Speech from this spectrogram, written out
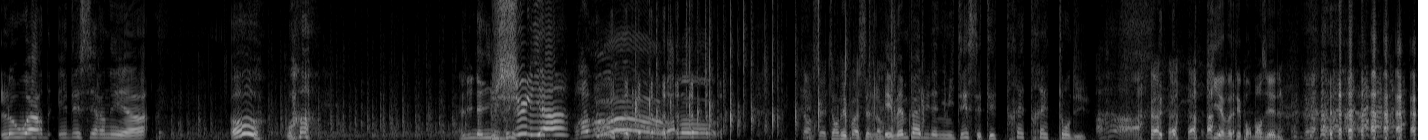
l'award est décerné à... Oh wow. À l'unanimité. Julia Bravo Putain, on s'y attendait pas celle-là. Et même pas à l'unanimité, c'était très très tendu. Qui a voté pour Banzied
